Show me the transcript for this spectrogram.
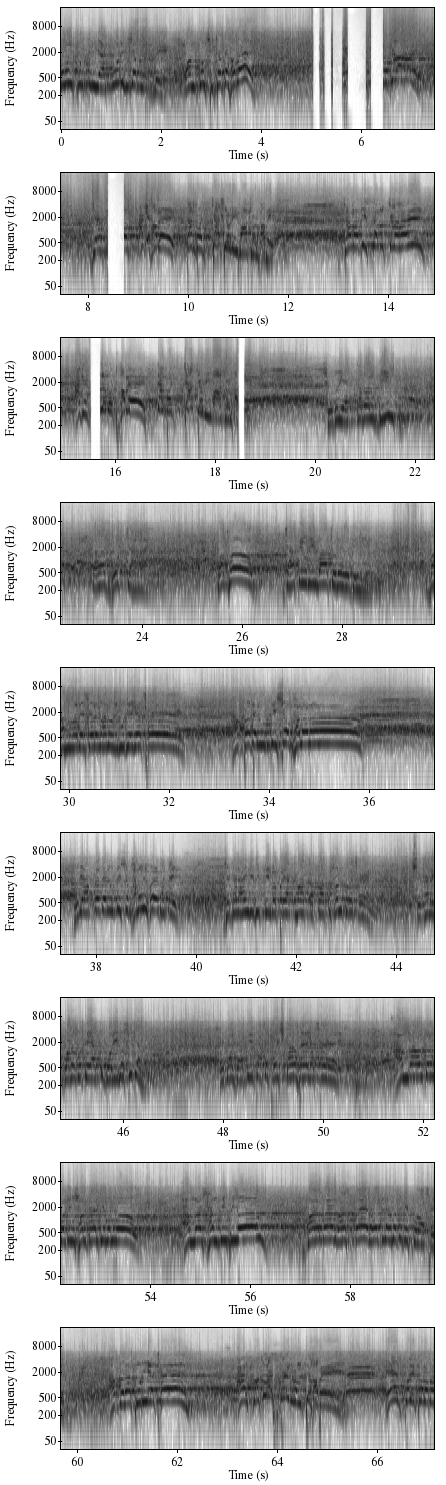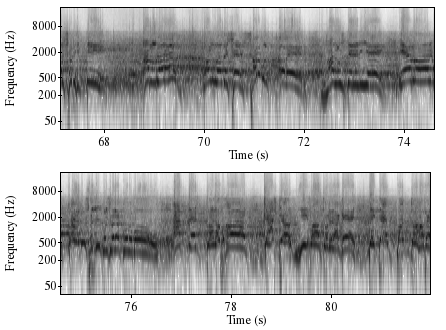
কোন প্রক্রিয়া, কোন হিসাব লাগবে? অঙ্ক শিখাতে হবে? আগে হবে, তারপর জাতীয় নির্বাচন হবে। জামাত ইসলাম আগে হবে, তারপর জাতীয় নির্বাচন হবে। শুধু একটা দল তারা ভোট চায়। কখন? জাতীয় নির্বাচনের দিন। বাংলাদেশের মানুষ বুঝে গেছে। আপনাদের উদ্দেশ্য ভালো না। যদি আপনাদের উদ্দেশ্য ভালোই হয়ে থাকে, যেখানে আইনি ভিত্তির ব্যাপারে একমাত্র আপনারা পোষণ করেছেন, সেখানে গণভোটে এত গরিব কেন? এটা জাতির কাছে পরিষ্কার হয়ে গেছে আমরা অন্তর্বর্তী সরকারকে বলব আমরা শান্তিপ্রিয় বারবার রাস্তায় রোদ্রে পোড়াচ্ছেন আপনারা পুড়িয়েছেন। আর কত রাস্তায় নামতে হবে? এরপরে পরামর্শ ভিত্তি। আমরা বাংলাদেশের সর্বস্তরের মানুষদের নিয়ে এমন কর্মসূচি ঘোষণা করব। আপনি গণভোট জাতীয় নির্বাচনের আগে দিতে বাধ্য হবেন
